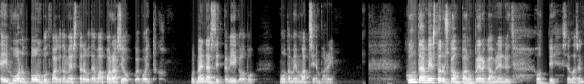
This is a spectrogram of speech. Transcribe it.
ei huonot pomput vaikuta mestaruuteen, vaan paras joukkue voittako. Mutta mennään sitten viikonloppu muutamien matsien pariin. Kun tämä mestaruuskamppailun perkaaminen nyt otti sellaisen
